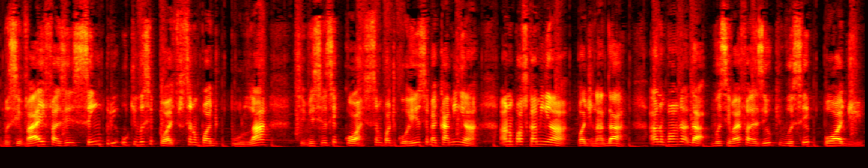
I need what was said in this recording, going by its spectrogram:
Você vai fazer sempre o que você pode. Se você não pode pular, você vê se você corre. Se você não pode correr, você vai caminhar. Ah, não posso caminhar. Pode nadar? Ah, não posso nadar. Você vai fazer o que você pode.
